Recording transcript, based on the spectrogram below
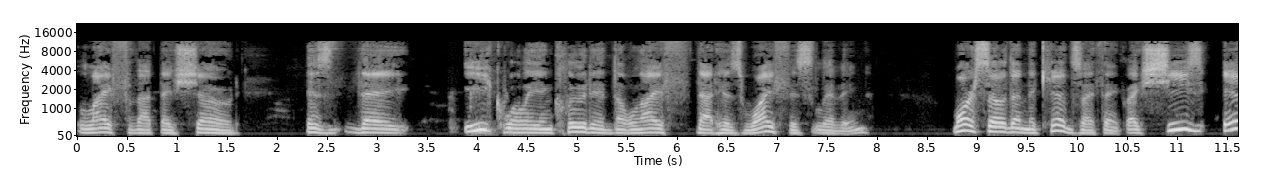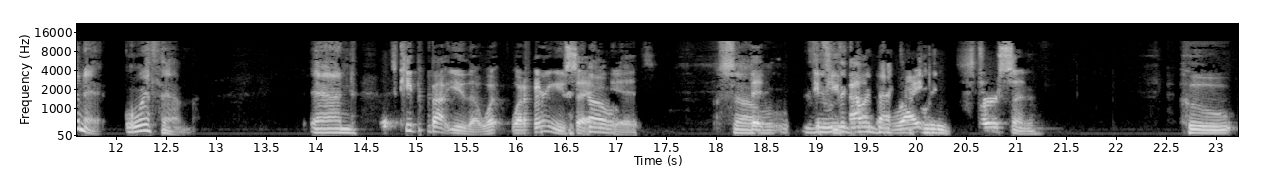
life that they showed is they equally included the life that his wife is living more so than the kids, I think. Like she's in it with him. And Let's keep about you, though. What what I'm hearing you say So- is so That if you going found the back right- to person who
